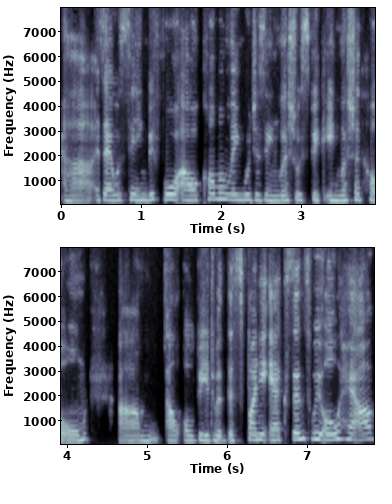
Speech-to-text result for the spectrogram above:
uh, as I was saying before, our common language is English. We speak English at home, um, albeit with this funny accents we all have.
